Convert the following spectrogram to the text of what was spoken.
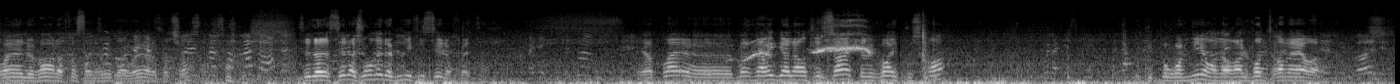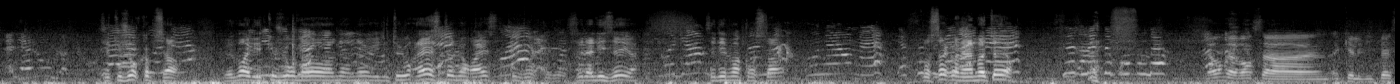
Ouais, le vent, la face à nous, bah ouais, elle a pas de chance. hein. C'est la, c'est la journée la plus difficile en fait. Et après, euh, Ma- Marie-Galante est 5, le vent il poussera. Pour revenir, on aura le vent de travers. C'est toujours comme ça. Le vent il est toujours nord, non, non, il est toujours est, nord-est. C'est l'Alizé, hein. c'est des vents constants. C'est pour ça qu'on a un moteur. Là, on avance à, à quelle vitesse?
